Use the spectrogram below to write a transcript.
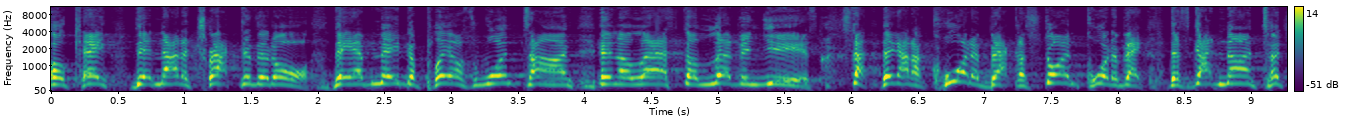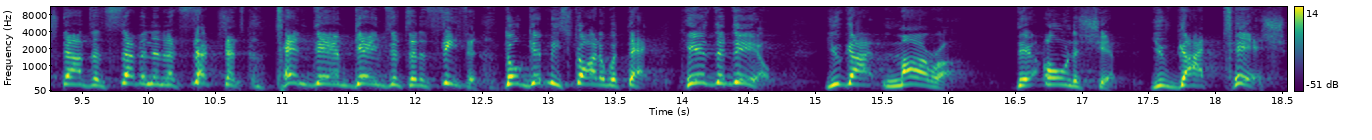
okay? They're not attractive at all. They have made the playoffs one time in the last 11 years. Stop. They got a quarterback, a starting quarterback, that's got nine touchdowns and seven interceptions 10 damn games into the season. Don't get me started with that. Here's the deal you got Mara, their ownership. You've got Tisch.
